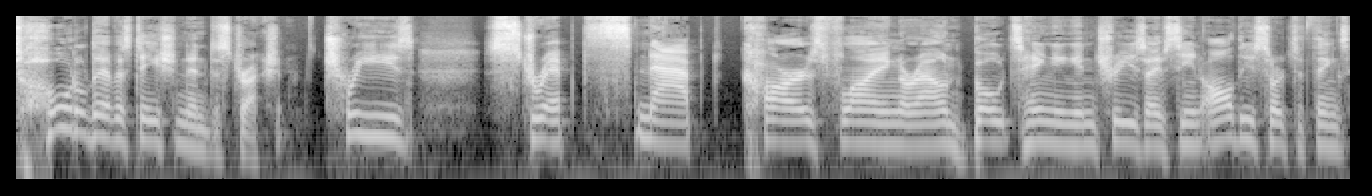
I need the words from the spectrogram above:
total devastation and destruction. Trees stripped, snapped, cars flying around, boats hanging in trees. I've seen all these sorts of things.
